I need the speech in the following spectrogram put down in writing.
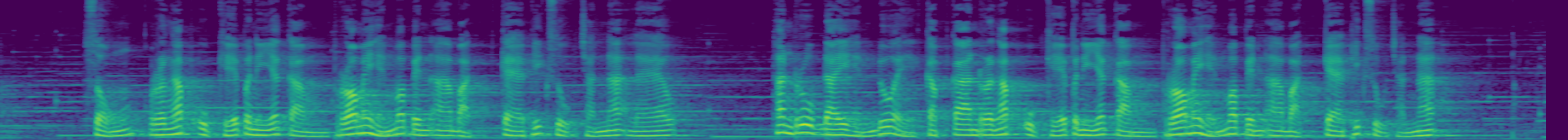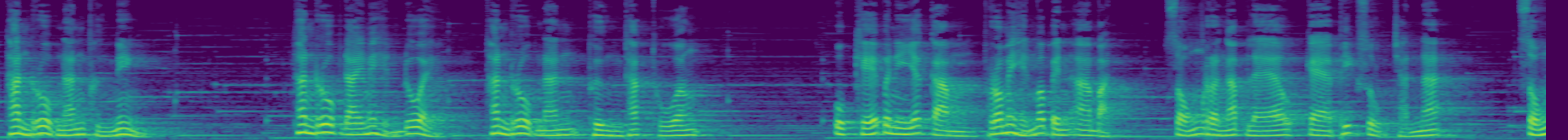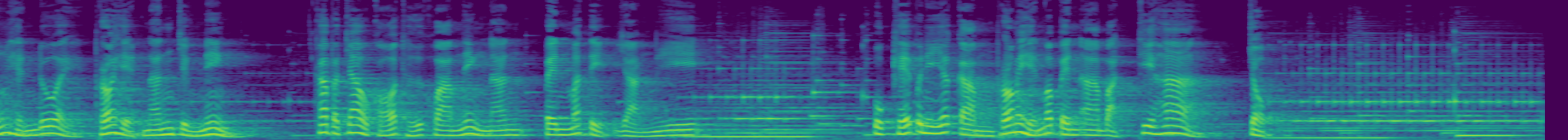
สงระงับอุเขปนิยกรรม เพราะไม่เห็นว่าเป็นอาบัติแก่ภิกษุชนะแล้ว ท่านรูปใดเห็นด้วยกับการระงับอุเขปนิยกรรม เพราะไม่เห็นว่าเป็นอาบัติแก่ภิกษุชนะ ท่านรูปนั้นพึงนิ่ง ท่านรูปใดไม่เห็นด้วย ท่านรูปนั้นพึงทักท้วง อุเคปนิยกรรม เพราะไม่เห็นว่าเป็นอาบัติสงระงับแล้วแก่ภิกษุฉันนะ สงเห็นด้วย เพราะเหตุนั้นจึงนิ่ง ข้าพเจ้าขอถือความนิ่งนั้นเป็นมติอย่างนี้ อุเคปนิยกรรม เพราะไม่เห็นว่าเป็นอาบัติที่ห้าจบ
